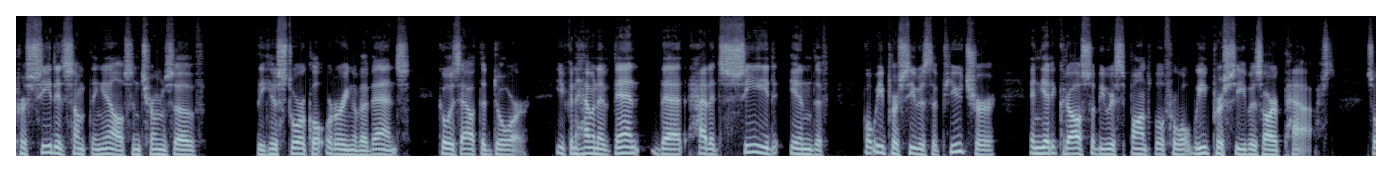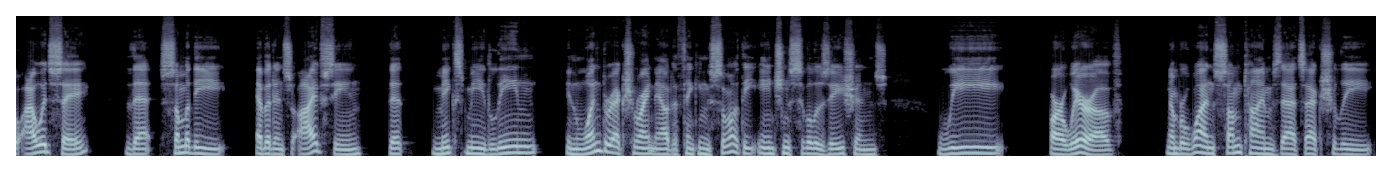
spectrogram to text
preceded something else in terms of the historical ordering of events goes out the door. You can have an event that had its seed in the what we perceive as the future, and yet it could also be responsible for what we perceive as our past. So I would say that some of the evidence I've seen that makes me lean in one direction right now to thinking some of the ancient civilizations we are aware of. Number one, sometimes that's actually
